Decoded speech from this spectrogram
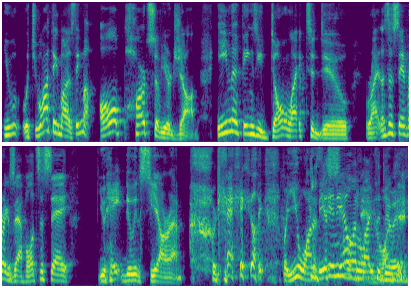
you what you want to think about is think about all parts of your job, even the things you don't like to do. Right? Let's just say, for example, let's just say you hate doing CRM, okay? like, but you want Does to be a anyone like to do it,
